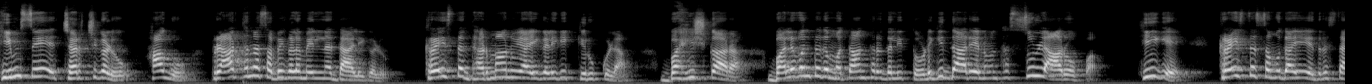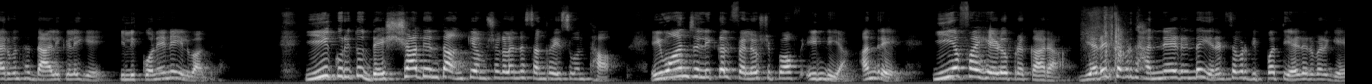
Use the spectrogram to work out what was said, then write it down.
ಹಿಂಸೆ, ಚರ್ಚ್ಗಳು ಹಾಗೂ ಪ್ರಾರ್ಥನಾ ಸಭೆಗಳ ಮೇಲಿನ ದಾಳಿಗಳು. ಕ್ರೈಸ್ತ ಧರ್ಮಾನುಯಾಯಿಗಳಿಗೆ ಕಿರುಕುಳ, ಬಹಿಷ್ಕಾರ, ಬಲವಂತದ ಮತಾಂತರದಲ್ಲಿ ತೊಡಗಿದ್ದಾರೆ ಅನ್ನುವಂಥ ಸುಳ್ಳು ಆರೋಪ. ಹೀಗೆ ಕ್ರೈಸ್ತ ಸಮುದಾಯ ಎದುರಿಸ್ತಾ ಇರುವಂಥ ದಾಳಿಗಳಿಗೆ ಇಲ್ಲಿ ಕೊನೆನೇ ಇಲ್ಲವಾಗಿದೆ ಈ ಕುರಿತು ದೇಶಾದ್ಯಂತ ಅಂಕಿಅಂಶಗಳನ್ನು ಸಂಗ್ರಹಿಸುವಂಥ ಇವಾಂಜಲಿಕಲ್ ಫೆಲೋಶಿಪ್ ಆಫ್ ಇಂಡಿಯಾ ಅಂದರೆ ಇ ಎಫ್ ಐ ಹೇಳೋ ಪ್ರಕಾರ ಎರಡು ಸಾವಿರದ ಹನ್ನೆರಡರಿಂದ ಎರಡು ಸಾವಿರದ ಇಪ್ಪತ್ತೆರಡರವರೆಗೆ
